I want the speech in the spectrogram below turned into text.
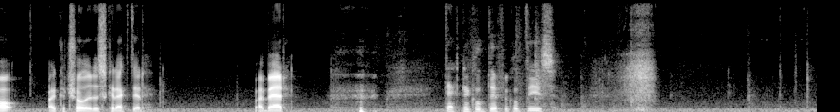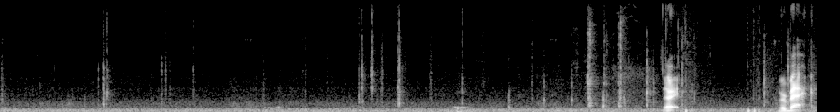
Oh, my controller disconnected. My bad. Technical difficulties. Alright. We're back.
